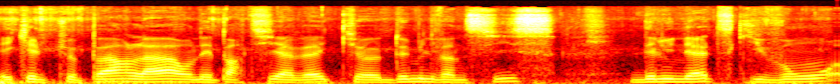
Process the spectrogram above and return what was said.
Et quelque part, là, on est parti avec 2026, euh, des lunettes qui vont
